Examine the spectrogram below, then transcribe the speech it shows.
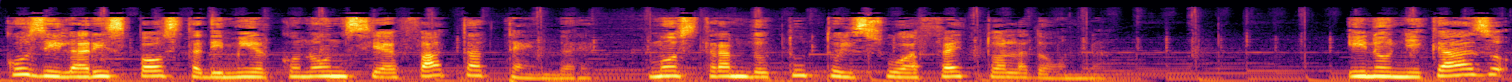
così la risposta di Mirko non si è fatta attendere, mostrando tutto il suo affetto alla donna. In ogni caso,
